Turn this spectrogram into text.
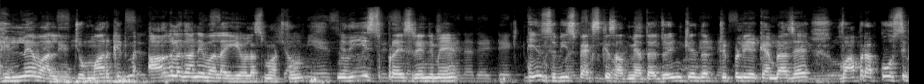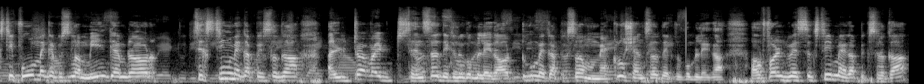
हिलने वाले हैं, जो मार्केट में आग लगाने वाला ये वाला स्मार्टफ़ोन यदि इस प्राइस रेंज में इन सभी स्पेक्स के साथ में आता है, जो इनके अंदर ट्रिपल ईयर कैमराज है, वहाँ पर आपको 64 मेगापिक्सल का मेन कैमरा और 16 मेगापिक्सल का अल्ट्रा वाइड सेंसर देखने को मिलेगा और 2 मेगापिक्सल का मैक्रो सेंसर देखने को मिलेगा। और फ्रंट में 16 मेगापिक्सल का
